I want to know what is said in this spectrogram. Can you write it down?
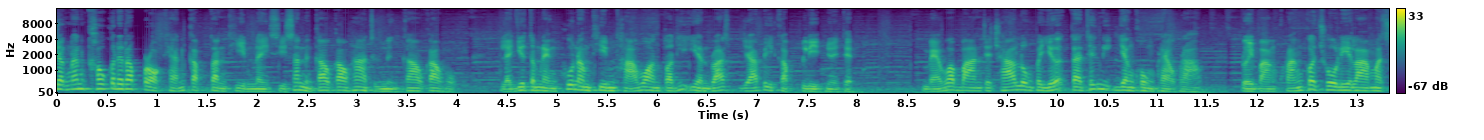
จากนั้นเขาก็ได้รับปลอกแขนกับตันทีมในซีซั่น 1995 ถึง 1996 และยึดตำแหน่งผู้นำทีมถาวรตอนที่เอียนรัสย้ายไปกับลีดยูไนเต็ดแม้ว่าบานจะช้าลงไปเยอะแต่เทคนิคยังคงแพรวๆ โดยบางครั้งก็โชว์ลีลามหัศ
